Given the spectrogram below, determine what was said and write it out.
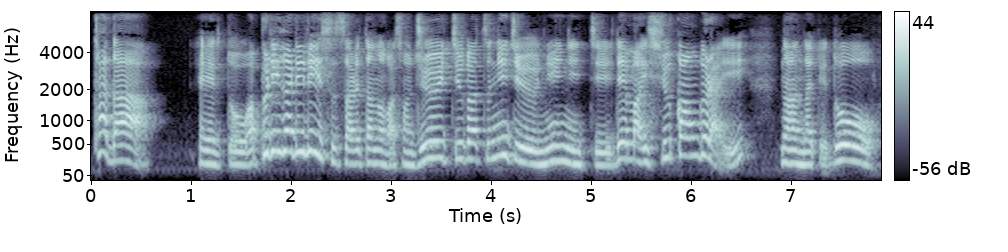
ただ、えっ、と、アプリがリリースされたのがその11月22日で、まあ1週間ぐらいなんだけど、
